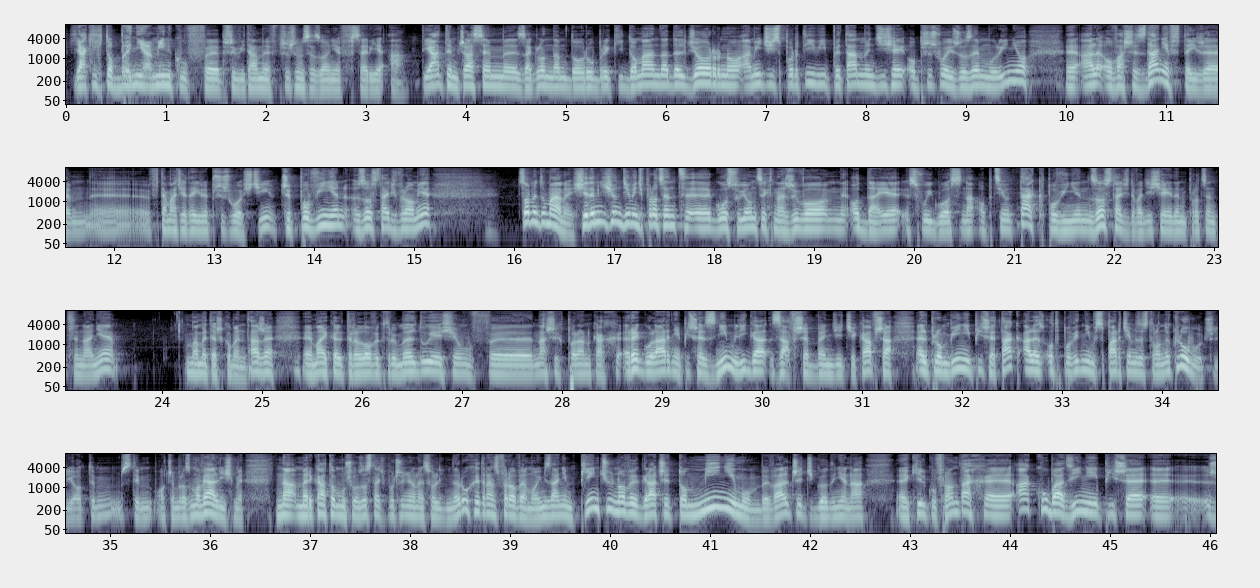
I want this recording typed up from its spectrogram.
jakich to Beniaminków e, przywitamy w przyszłym sezonie w Serie A. Ja tymczasem e, zaglądam do rubryki Domanda del Giorno, Amici Sportivi, pytamy dzisiaj o przyszłość José Mourinho, ale o wasze zdanie w, tejże, w temacie tejże przyszłości. Czy powinien zostać w Romie? Co my tu mamy? 79% e, głosujących na żywo oddaje swój głos na opcję tak, powinien zostać, 21% na nie. Mamy też komentarze. E, Michael Trellowy, który melduje się w e, naszych porankach regularnie, pisze z nim liga zawsze będzie ciekawsza. El Plombini pisze tak, ale z odpowiednim wsparciem ze strony klubu, czyli o tym, z tym, o czym rozmawialiśmy. Na Mercato muszą zostać poczynione solidne ruchy transferowe. Moim zdaniem pięciu nowych graczy to minimum, by walczyć godnie na e, kilku frontach. A Kuba Zini pisze,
